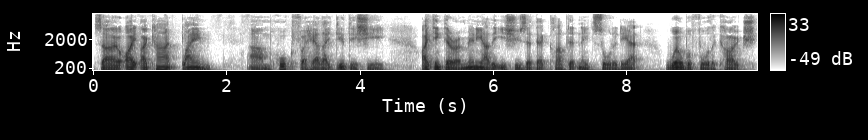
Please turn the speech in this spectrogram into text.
So I, I can't blame um, Hook for how they did this year. I think there are many other issues at that club that need sorted out well before the coach.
